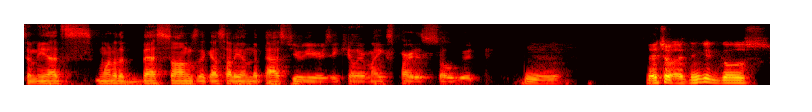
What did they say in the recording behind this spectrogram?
to me that's one of the best songs that got in the past few years. Y Killer Mike's part is so good. Yeah. De hecho, I think it goes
